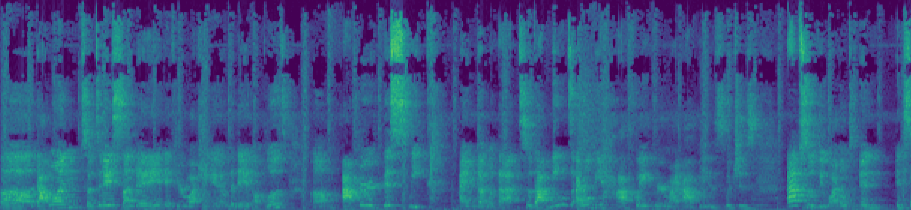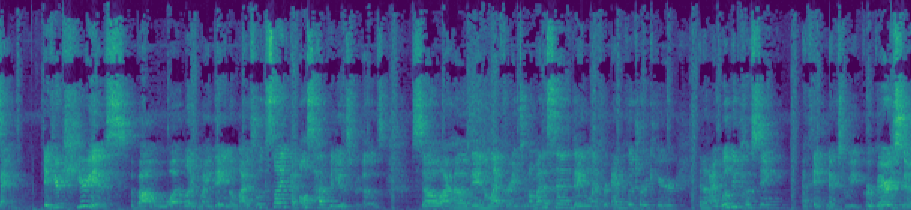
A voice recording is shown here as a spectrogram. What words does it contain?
Uh, that one, so today's Sunday, if you're watching it on the day it uploads, um, after this week, I am done with that. So that means I will be halfway through my APPEs, which is absolutely wild and insane. If you're curious about what like my day in the life looks like, I also have videos for those. So I have a day in the life for internal medicine, day in the life for ambulatory care, and then I will be posting, I think next week or very soon,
